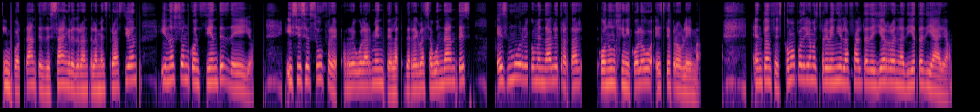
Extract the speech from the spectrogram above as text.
importantes de sangre durante la menstruación y no son conscientes de ello. Y si se sufre regularmente de reglas abundantes, es muy recomendable tratar con un ginecólogo este problema. Entonces, ¿cómo podríamos prevenir la falta de hierro en la dieta diaria?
